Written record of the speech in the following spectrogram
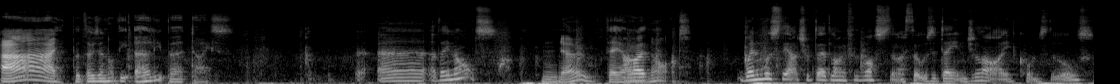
Ah, but those are not the early bird dice. Uh, are they not? No, they are I- not. When was the actual deadline for the roster? then? I thought it was a date in July, according to the rules.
